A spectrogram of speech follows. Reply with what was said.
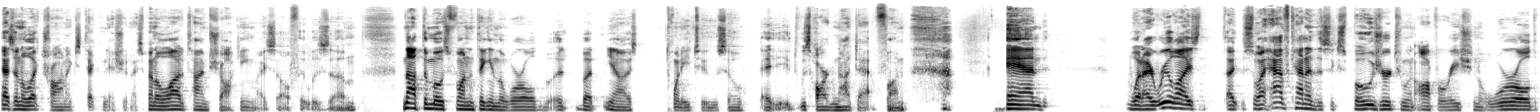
as an electronics technician. I spent a lot of time shocking myself. It was um, not the most fun thing in the world, but, but you know, I was 22, so it was hard not to have fun. And what I realized, I, so I have kind of this exposure to an operational world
